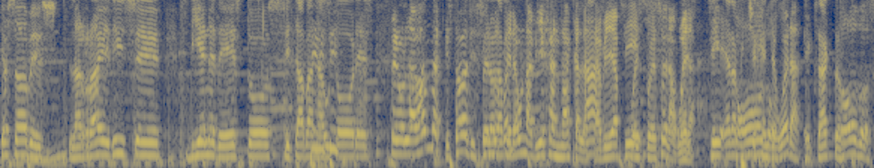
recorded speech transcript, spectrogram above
ya sabes, la RAE dice, viene de estos, citaban Sí, sí, sí. autores. Pero la banda que estaba diciendo Pero la que era una vieja naca la Ah, que había sí. puesto eso era güera. Sí, era pinche gente güera, exacto. Todos.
